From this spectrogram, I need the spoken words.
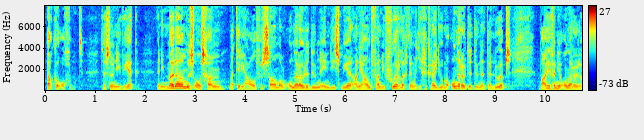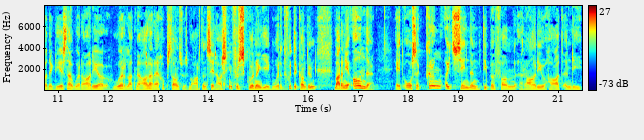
elke oggend. Dis nou in die week In die middag moes ons gaan materiaal versamel, onderhoude doen en dis meer aan die hand van die voorligting wat jy gekry het hoe om 'n onderhoud te doen en terloops. Baie van die onderhoude wat ek deesdae oor radio hoor laat my hare regop staan soos Martin sê daar's nie verskoning jy behoort dit goed te kan doen. Maar in die aande het ons 'n kring uitsending tipe van radio gehad in die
